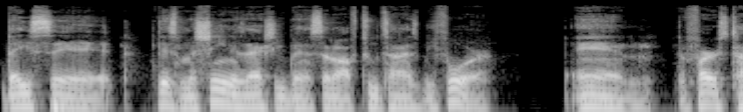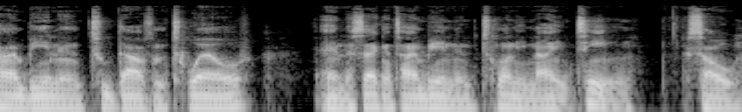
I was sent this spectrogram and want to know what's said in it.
they said this machine has actually been set off two times before. And the first time being in 2012 and the second time being in 2019. So,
